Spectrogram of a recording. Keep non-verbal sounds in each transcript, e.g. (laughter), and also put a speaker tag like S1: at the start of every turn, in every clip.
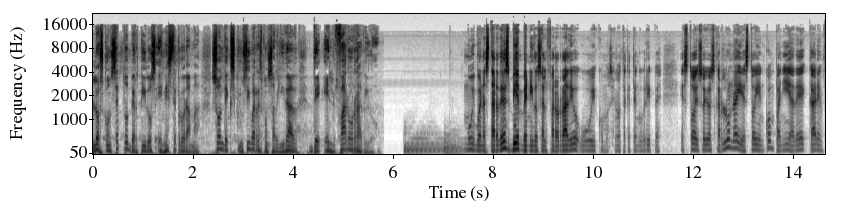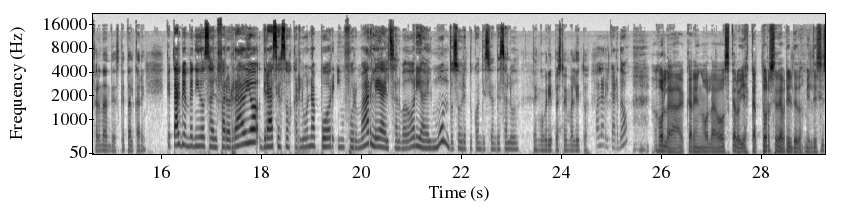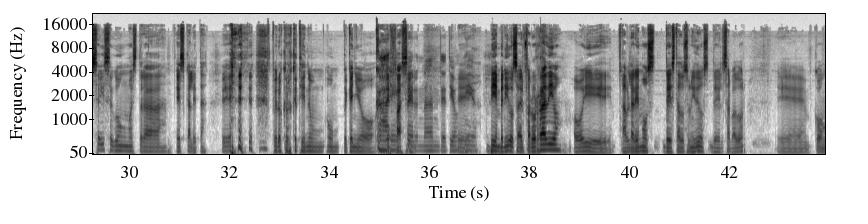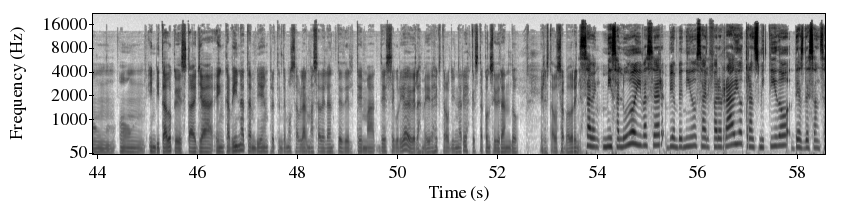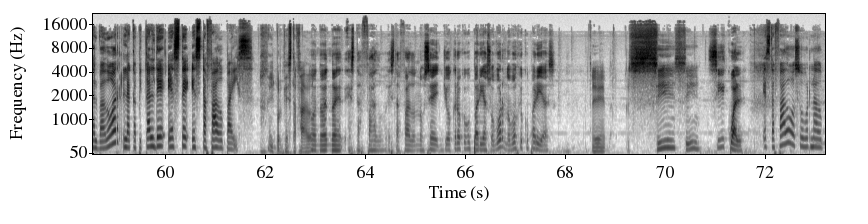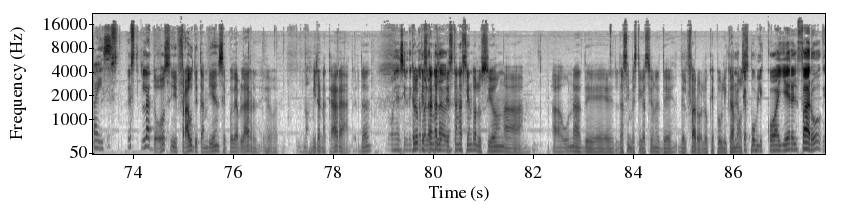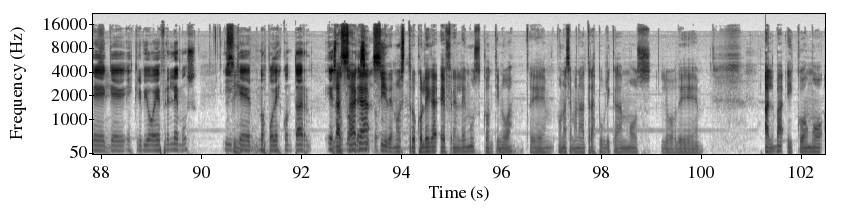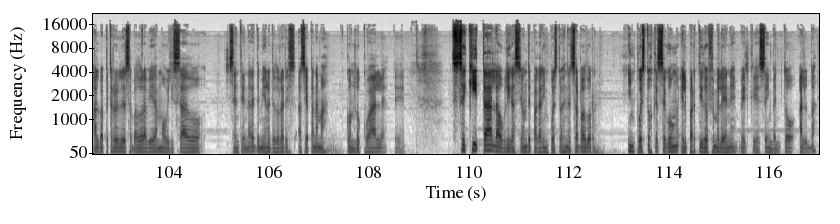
S1: Los conceptos vertidos en este programa son de exclusiva responsabilidad de El Faro Radio.
S2: Muy buenas tardes, bienvenidos al Faro Radio. Uy, como se nota que tengo gripe. Estoy, soy Oscar Luna y estoy en compañía de Karen Fernández. ¿Qué tal, Karen?
S3: ¿Qué tal? Bienvenidos al Faro Radio. Gracias, Oscar Luna, por informarle a El Salvador y al mundo sobre tu condición de salud.
S2: Tengo gripe, estoy malito.
S3: Hola Ricardo.
S4: Hola Karen, hola Oscar. Hoy es 14 de abril de 2016 según nuestra escaleta. Eh, (laughs) pero creo que tiene un, pequeño
S2: Karen Fernández, Dios eh, mío.
S4: Bienvenidos a El Faro Radio. Hoy hablaremos de Estados Unidos, de El Salvador eh, con un invitado que está ya en cabina. También pretendemos hablar más adelante del tema de seguridad y de las medidas extraordinarias que está considerando el Estado salvadoreño.
S3: Saben, mi saludo iba a ser bienvenidos a El Faro Radio, transmitido desde San Salvador, la capital de este estafado país. (laughs)
S4: ¿Y por qué estafado?
S2: No, no, es estafado, estafado. No sé, yo creo que ocuparía soborno. ¿Vos qué ocuparías?
S4: Eh, sí, sí.
S2: ¿Sí cuál?
S3: ¿Estafado o sobornado país?
S4: Es, las dos, y fraude también se puede hablar. Eh, nos miran a cara, ¿verdad?
S2: No decir
S4: Creo que están, están haciendo alusión a, a una de las investigaciones de, del Faro, lo que publicamos. Lo
S2: que publicó ayer el Faro, eh, que escribió Efren Lemus, y que nos podés contar estos
S4: La saga, sí, de nuestro colega Efren Lemus continúa. Eh, una semana atrás publicamos lo de Alba y cómo Alba Petróleo de El Salvador había movilizado centenares de millones de dólares hacia Panamá, con lo cual eh, se quita la obligación de pagar impuestos en El Salvador, impuestos que según el partido FMLN, el que se inventó Alba,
